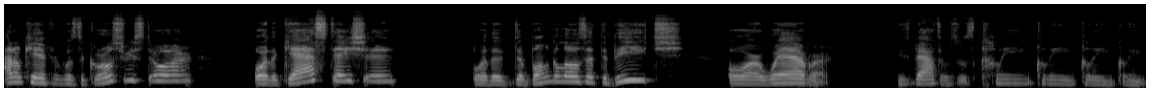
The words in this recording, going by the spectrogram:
I don't care if it was the grocery store or the gas station or the, the bungalows at the beach or wherever. These bathrooms was clean, clean, clean, clean.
